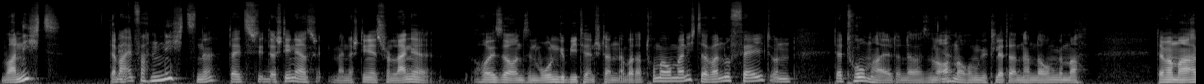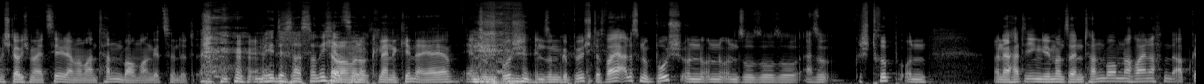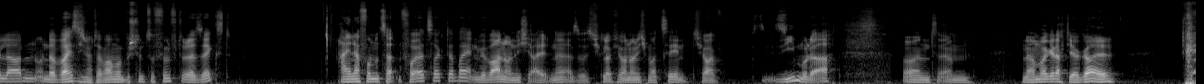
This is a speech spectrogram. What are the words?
war nichts. Da war Nee. einfach nichts, ne? Da, jetzt, da stehen ja, ich meine, da stehen jetzt schon lange Häuser und sind Wohngebiete entstanden, aber da drumherum war nichts. Da war nur Feld und der Turm halt. Und da sind wir Ja. auch mal rumgeklettert und haben da rumgemacht. Da haben wir mal, habe ich glaube ich mal erzählt, da haben wir mal einen Tannenbaum angezündet. Nee, das hast du nicht da waren wir noch erzählt. kleine Kinder, ja, ja. In so einem Busch, in so einem Gebüsch. Das war ja alles nur Busch und, und, und so, so, so, also Gestrüpp und, und da hatte irgendjemand seinen Tannenbaum nach Weihnachten da abgeladen und da weiß ich noch, da waren wir bestimmt zu fünft oder sechst. Einer von uns hat ein Feuerzeug dabei und wir waren noch nicht alt, ne? Also ich glaube, ich war noch nicht mal zehn. Ich war sieben oder acht. Und ähm, dann haben wir gedacht, ja geil.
